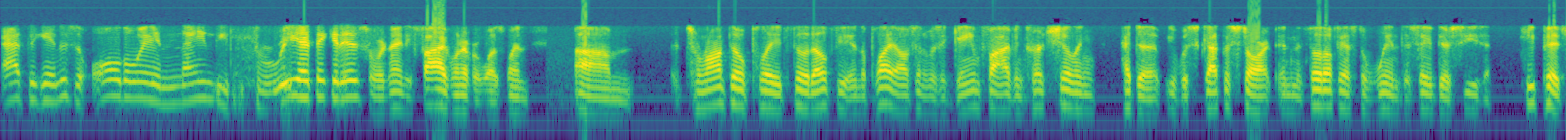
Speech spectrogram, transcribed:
at the game. This is all the way in '93, I think it is, or '95, whenever it was, when um, Toronto played Philadelphia in the playoffs, and it was a game five, and Curt Schilling had to it was got the start, and Philadelphia has to win to save their season. He pitched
